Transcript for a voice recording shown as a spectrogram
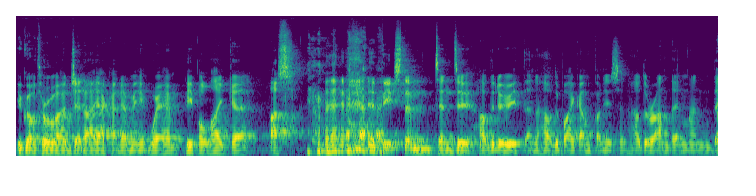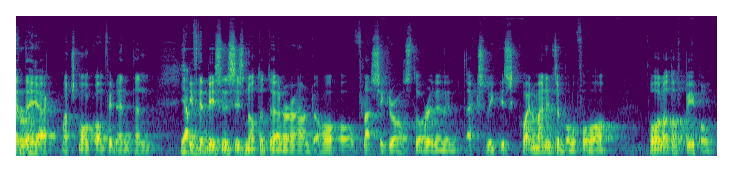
you go through a Jedi Academy where people like uh, us teach them to how to do it and how to buy companies and how to run them and then they are much more confident and Yep. if the business is not a turnaround or, or flashy growth story then it actually is quite manageable for for a lot of people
